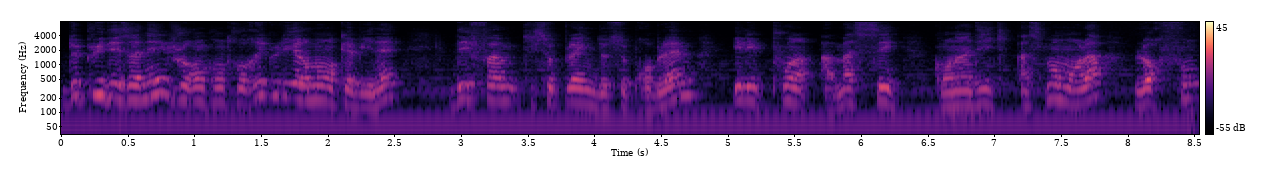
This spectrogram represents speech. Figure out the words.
Depuis des années, je rencontre régulièrement en cabinet des femmes qui se plaignent de ce problème et les points à masser qu'on indique à ce moment-là leur font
